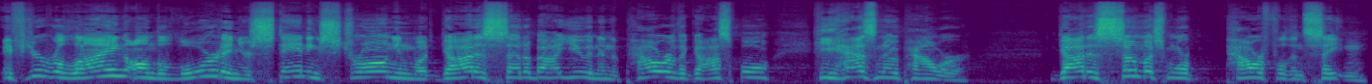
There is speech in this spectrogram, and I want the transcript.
if you're relying on the Lord and you're standing strong in what God has said about you and in the power of the gospel, He has no power. God is so much more powerful than Satan.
